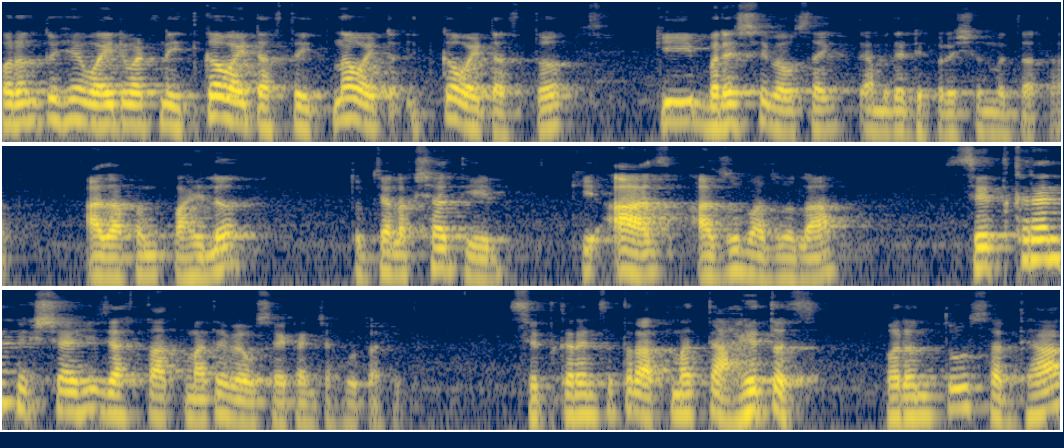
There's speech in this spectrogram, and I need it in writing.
परंतु हे वाईट वाटणं इतकं वाईट असतं इतकं वाईट इतकं वाईट असतं की बरेचसे व्यावसायिक त्यामध्ये डिप्रेशनमध्ये जातात. आज आपण पाहिलं तुमच्या लक्षात येईल की आज आजूबाजूला शेतकऱ्यांपेक्षाही जास्त आत्महत्या व्यावसायिकांच्या होत आहेत. शेतकऱ्यांच्या तर आत्महत्या आहेतच परंतु सध्या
